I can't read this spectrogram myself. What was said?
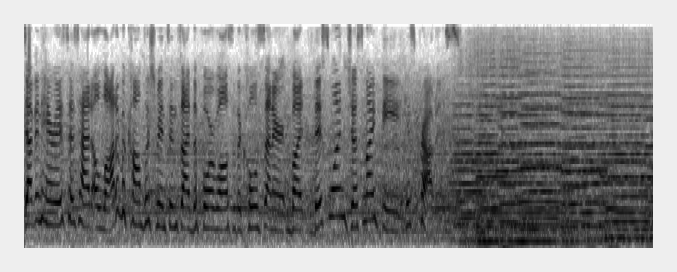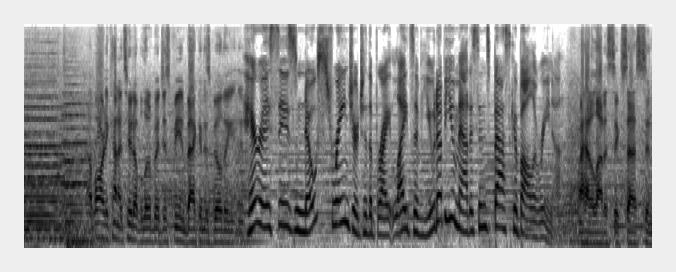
Devin Harris has had a lot of accomplishments inside the four walls of the Kohl Center, but this one just might be his proudest. Already kind of teared up a little bit just being back in this building. Harris is no stranger to the bright lights of UW-Madison's basketball arena. I had a lot of success and,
